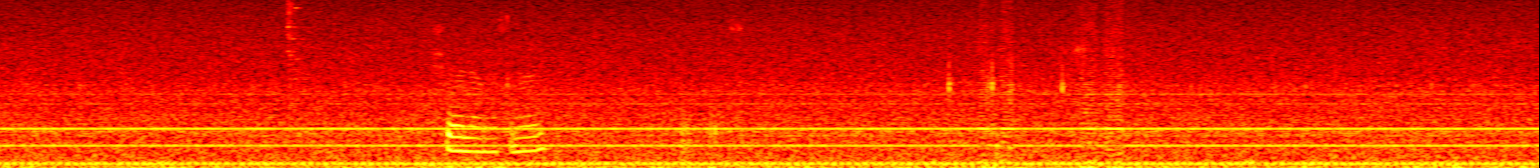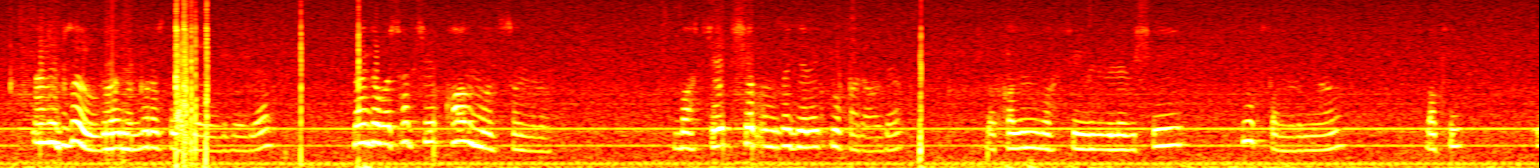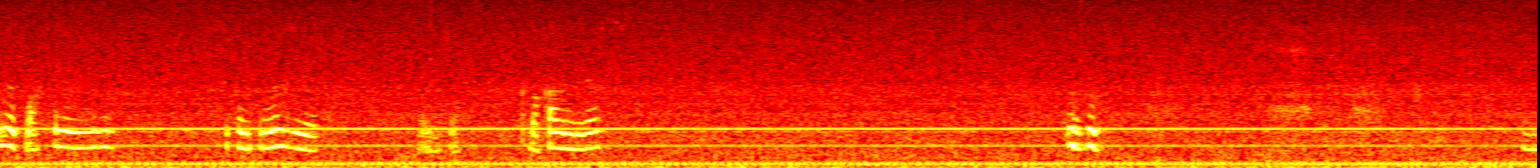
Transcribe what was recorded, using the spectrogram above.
Şöyle mesela. Bence güzel oldu. Aynen burası da güzel oldu böyle. Bence başka bir şey kalmadı sanırım. Bahçeye bir şey yapmamıza gerek yok herhalde. Bakalım bahçeyle ilgili bir şey yok sanırım ya. Bakayım. Yok bahçeyle ilgili sıkıntımız yok. Bence. Bakalım biraz. Dur.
